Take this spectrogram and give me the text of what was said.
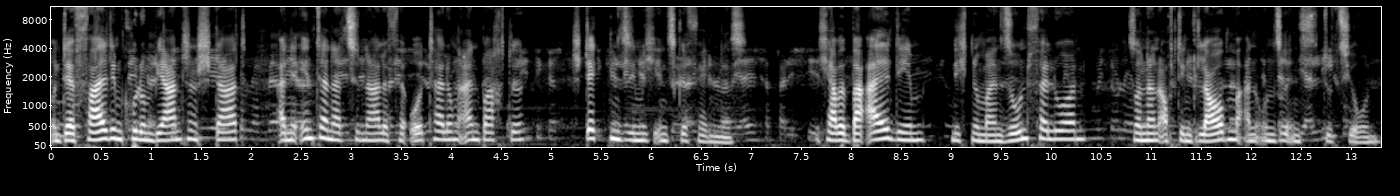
und der Fall dem kolumbianischen Staat eine internationale Verurteilung einbrachte, steckten sie mich ins Gefängnis. Ich habe bei all dem nicht nur meinen Sohn verloren, sondern auch den Glauben an unsere Institution.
